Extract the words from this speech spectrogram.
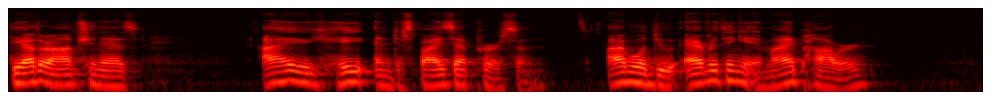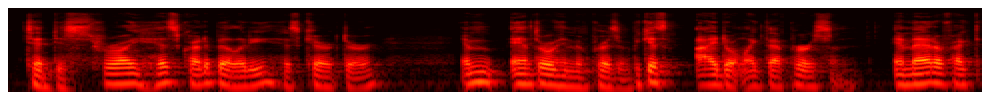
the other option is, I hate and despise that person. I will do everything in my power to destroy his credibility, his character, and, and throw him in prison because I don't like that person. And matter of fact,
